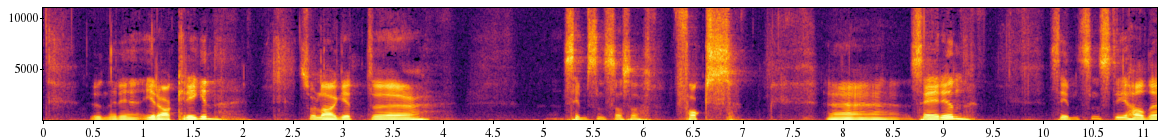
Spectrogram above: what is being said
under Irak-krigen så laget uh, Simpsons, altså Fox-serien uh, Simpsons de, hadde,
